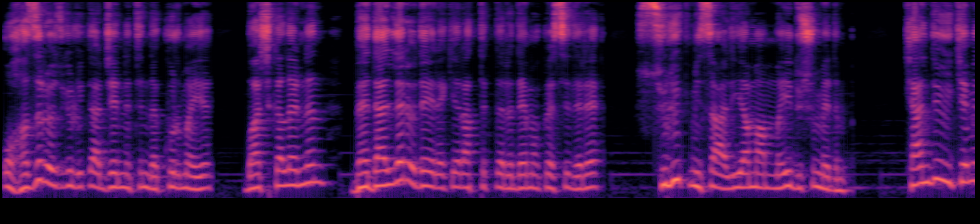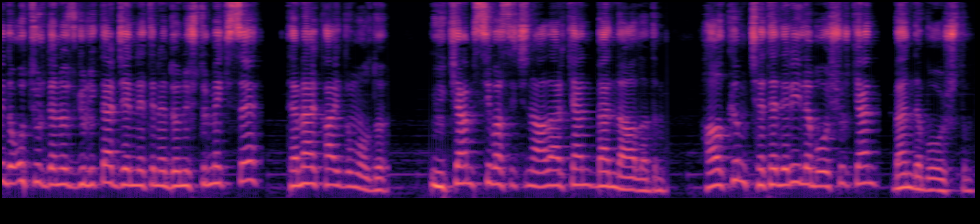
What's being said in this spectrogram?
o hazır özgürlükler cennetinde kurmayı, başkalarının bedeller ödeyerek yarattıkları demokrasilere sülük misali yamanmayı düşünmedim. Kendi ülkemi de o türden özgürlükler cennetine dönüştürmek ise temel kaygım oldu. Ülkem Sivas için ağlarken ben de ağladım. Halkım çeteleriyle boğuşurken ben de boğuştum.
